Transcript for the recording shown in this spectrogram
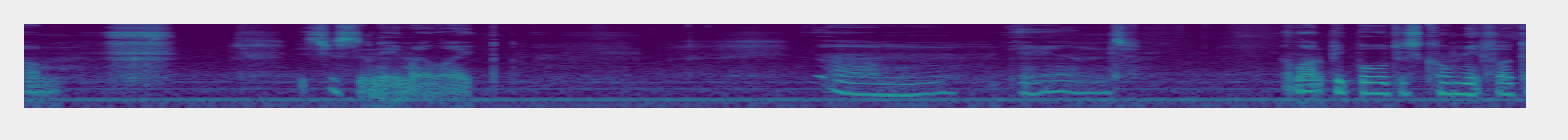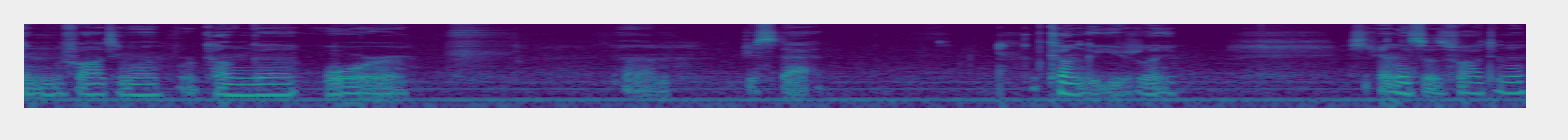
Um, it's just a name I like. Um, and a lot of people just call me fucking Fatima or Kunga or um, just that. Kunga usually. Stanley says Fatima.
